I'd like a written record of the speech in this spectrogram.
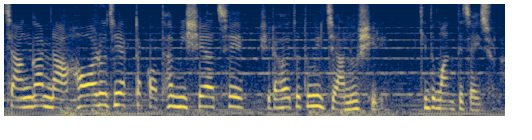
চাঙ্গা না হওয়ারও যে একটা কথা মিশে আছে সেটা হয়তো তুমি জানো শিরিন কিন্তু মানতে চাইছো না।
